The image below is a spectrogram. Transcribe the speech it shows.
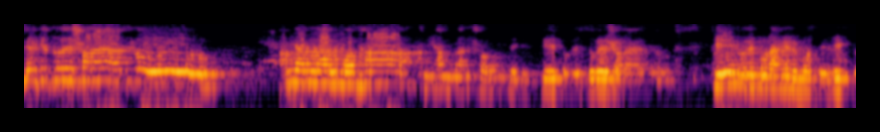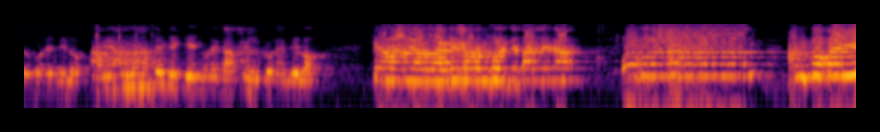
থেকে দূরে দিল। আমি আল্লাহর কথা, আমি আল্লাহর স্মরণ থেকে কে তোরে দূরে দিল? কে গুনাহের মধ্যে লিপ্ত করে দিল? আমি আল্লাহ থেকে কে তোরে গাফিল করে দিল? কেন আমি আল্লাহকে স্মরণ করতে পারলি না? ও আমি তো পারি।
